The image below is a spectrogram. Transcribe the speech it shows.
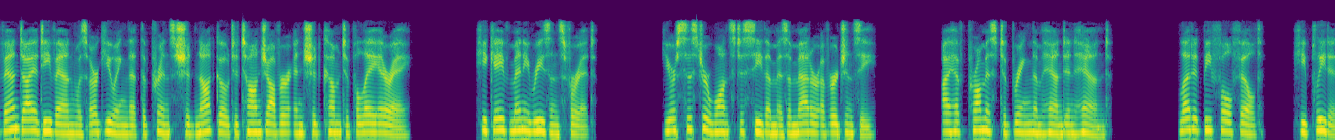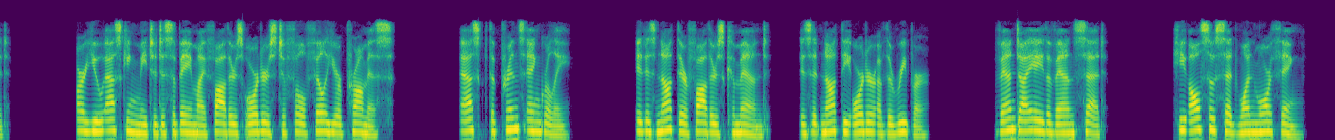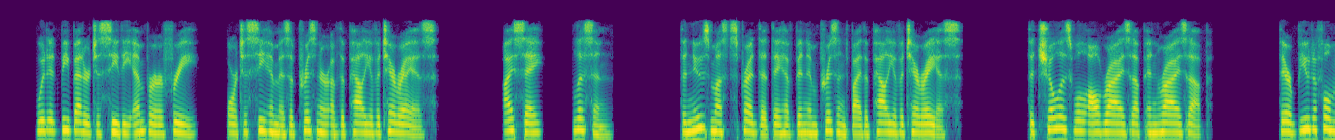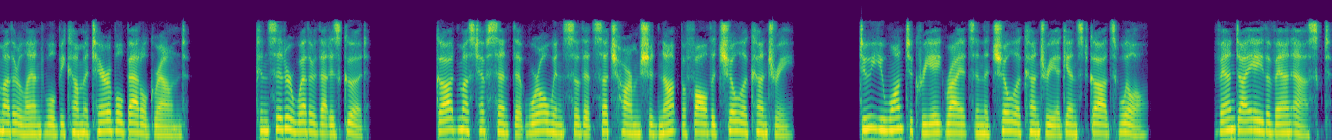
Vandiyadevan was arguing that the prince should not go to Tanjavur and should come to Palayare. He gave many reasons for it. Your sister wants to see them as a matter of urgency. I have promised to bring them hand in hand. Let it be fulfilled, he pleaded. Are you asking me to disobey my father's orders to fulfill your promise? asked the prince angrily. It is not their father's command, is it not the order of the reaper? Vandiyathevan said. He also said one more thing. Would it be better to see the emperor free, or to see him as a prisoner of the Palyavatarayas? I say, listen. The news must spread that they have been imprisoned by the Palyavatarayas. The Cholas will all rise up and rise up. Their beautiful motherland will become a terrible battleground. Consider whether that is good. God must have sent that whirlwind so that such harm should not befall the Chola country. Do you want to create riots in the Chola country against God's will? Vandiyathevan asked.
